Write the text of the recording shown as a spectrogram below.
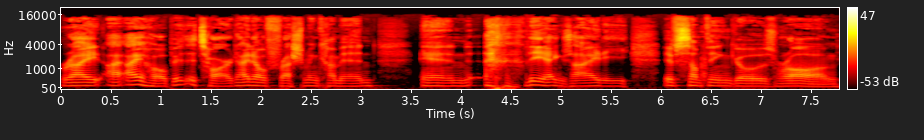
right? I, I hope it, it's hard. I know freshmen come in and the anxiety if something goes wrong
